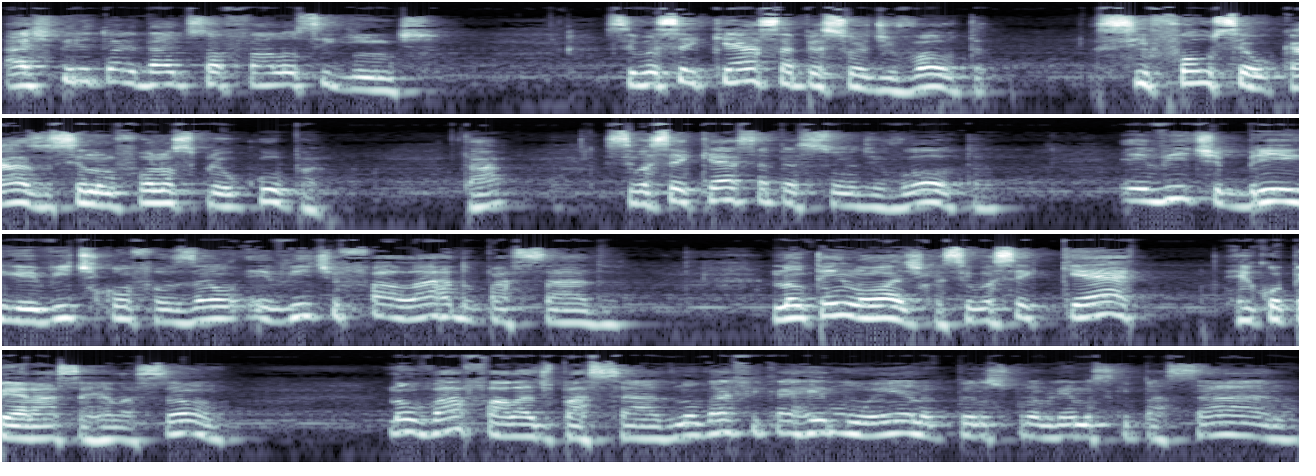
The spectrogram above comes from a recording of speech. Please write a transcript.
A espiritualidade só fala o seguinte: se você quer essa pessoa de volta, se for o seu caso, se não for, não se preocupa, tá? Se você quer essa pessoa de volta, Evite briga, evite confusão, evite falar do passado. Não tem lógica. Se você quer recuperar essa relação, não vá falar de passado, não vai ficar remoendo pelos problemas que passaram,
